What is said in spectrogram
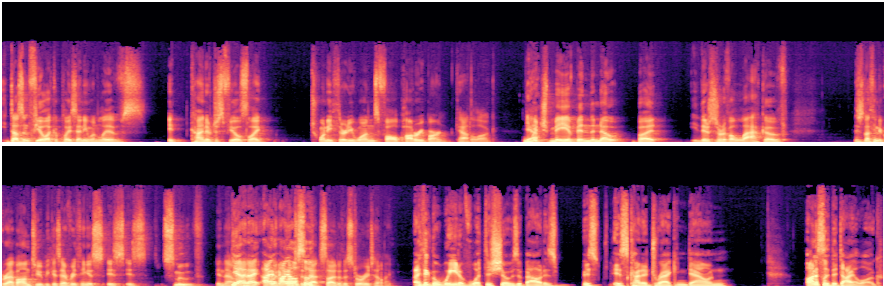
It doesn't feel like a place anyone lives. It kind of just feels like 2031's Fall Pottery Barn catalog Yeah. which may have been the note, but there's sort of a lack of there's nothing to grab onto because everything is is is smooth in that Yeah, way and I- I- I also- that side of the storytelling. I think the weight of what this show is about is is is kind of dragging down honestly the dialogue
